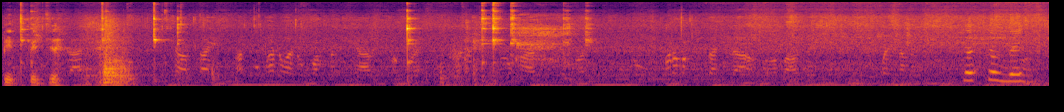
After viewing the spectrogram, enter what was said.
Pit-pit sila. not so good.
